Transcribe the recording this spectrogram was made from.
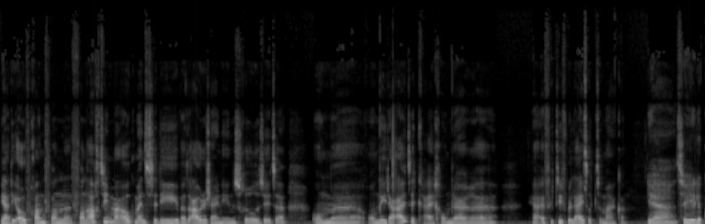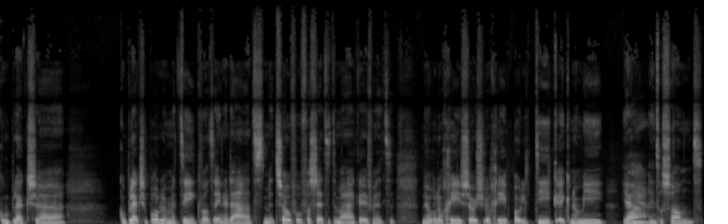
ja, die overgang van, van 18, maar ook mensen die wat ouder zijn die in de schulden zitten, om, om die daaruit te krijgen, om daar ja, effectief beleid op te maken. Ja, het is een hele complexe complexe problematiek, wat inderdaad met zoveel facetten te maken heeft met neurologie, sociologie, politiek, economie. Ja, interessant.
